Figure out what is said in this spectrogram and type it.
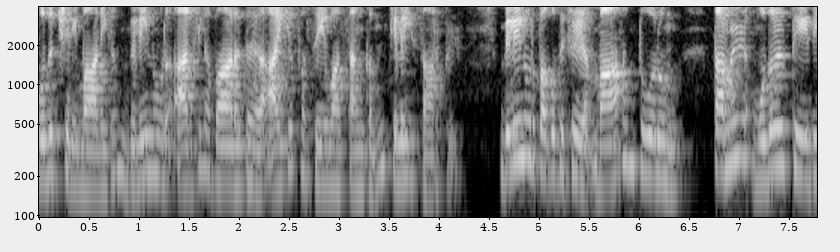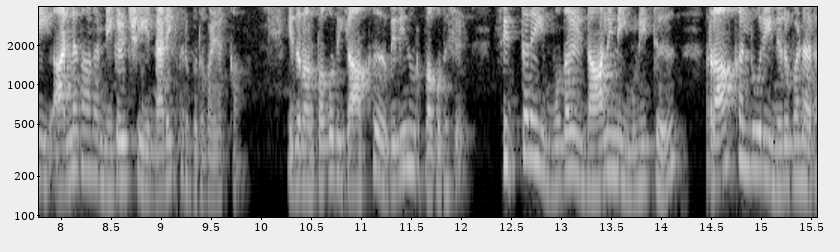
புதுச்சேரி மாநிலம் வெளிநூர் அகில பாரத ஐயப்ப சேவா சங்கம் கிளை சார்பில் வெளியூர் பகுதிகள் மாதந்தோறும் தமிழ் முதல் தேதி அன்னதான நிகழ்ச்சி நடைபெறுவது வழக்கம். இதன் ஒரு பகுதியாக வெளியூர் பகுதிகள் சித்திரை முதல் நாளினை முன்னிட்டு ராக்கல்லூரி கல்லூரி நிறுவனர்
